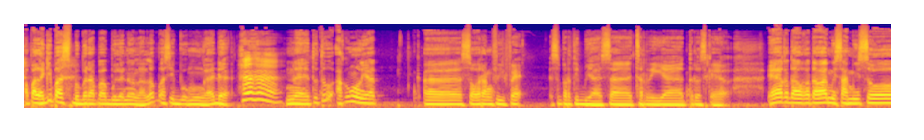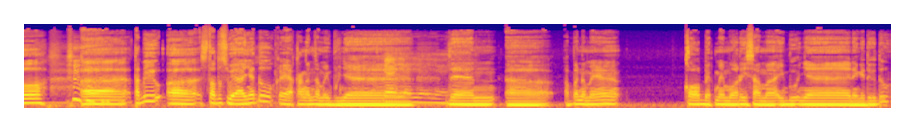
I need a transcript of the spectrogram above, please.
apalagi pas beberapa bulan yang lalu pas ibumu nggak ada. Nah itu tuh aku ngelihat eh, seorang Vive seperti biasa ceria terus kayak ya ketawa-ketawa misah-misuh eh, tapi eh, status WA-nya tuh kayak kangen sama ibunya. Ya, ya, ya, ya. dan eh, apa namanya callback memori sama ibunya dan gitu-gitu.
